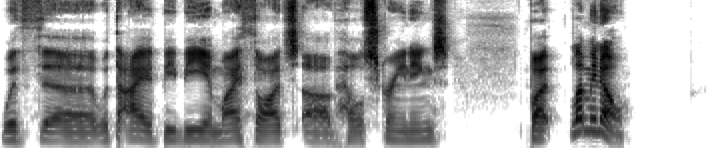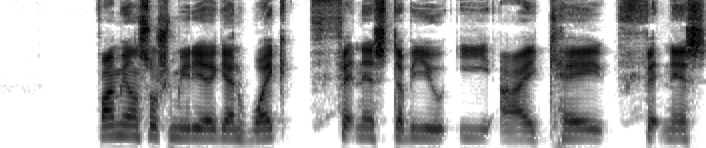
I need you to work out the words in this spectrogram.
with uh, with the IFBB and my thoughts of health screenings. But let me know. Find me on social media again, Weik Fitness, W E I K Fitness,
